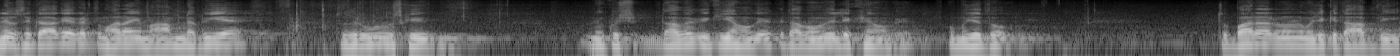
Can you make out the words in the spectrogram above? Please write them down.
نے اسے کہا کہ اگر تمہارا امام نبی ہے تو ضرور اس کی نے کچھ دعوے بھی کیے ہوں گے، کتابوں میں بھی لکھے ہوں گے، وہ مجھے دو۔ تو بہرحال انہوں نے مجھے کتاب دی۔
